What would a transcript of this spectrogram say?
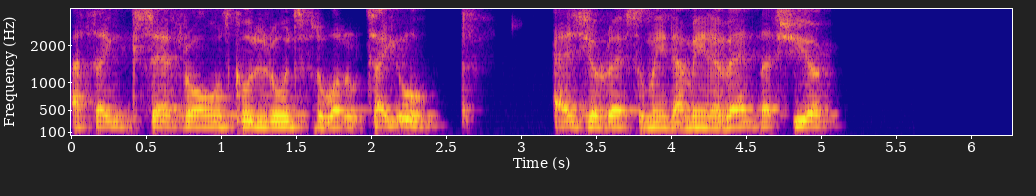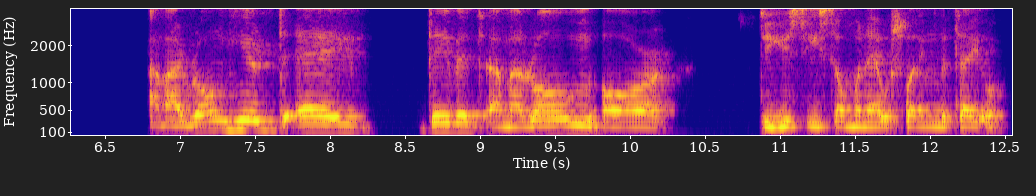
I think Seth Rollins, Cody Rhodes for the world title is your WrestleMania main event this year. Am I wrong here, uh, David? Am I wrong, or do you see someone else winning the title?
